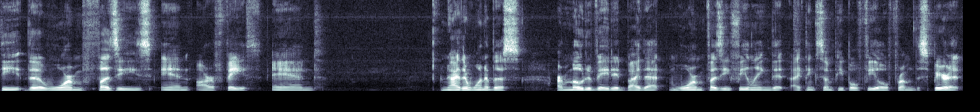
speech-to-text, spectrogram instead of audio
the the warm fuzzies in our faith. And neither one of us are motivated by that warm fuzzy feeling that i think some people feel from the spirit.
